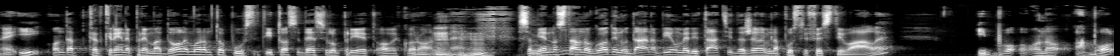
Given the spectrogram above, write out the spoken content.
Ne, I onda kad krene prema dole moram to pustiti. I to se desilo prije ove korone. Ne. Sam jednostavno godinu dana bio u meditaciji da želim napustiti festivale i bo- ono, a bol,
